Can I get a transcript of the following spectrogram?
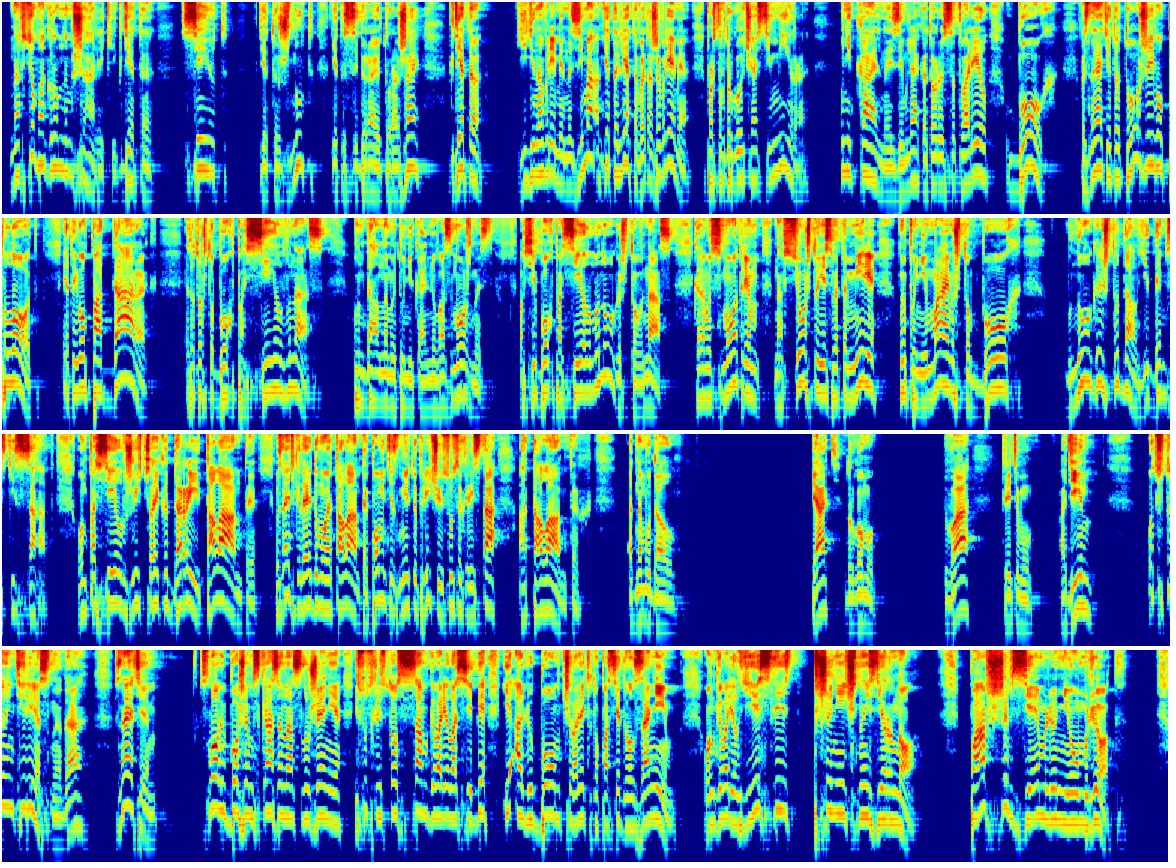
На всем огромном шарике где-то сеют, где-то жнут, где-то собирают урожай, где-то единовременно зима, а где-то лето в это же время, просто в другой части мира. Уникальная земля, которую сотворил Бог. Вы знаете, это тоже его плод, это его подарок – это то, что Бог посеял в нас. Он дал нам эту уникальную возможность. Вообще Бог посеял много что в нас. Когда мы смотрим на все, что есть в этом мире, мы понимаем, что Бог многое что дал. Едемский сад. Он посеял в жизнь человека дары, таланты. Вы знаете, когда я думаю о талантах, помните знаменитую притчу Иисуса Христа о талантах? Одному дал пять, другому два, третьему один. Вот что интересно, да? Знаете, в Слове Божьем сказано о служении. Иисус Христос сам говорил о себе и о любом человеке, кто последовал за Ним. Он говорил, если пшеничное зерно, павшее в землю, не умрет,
